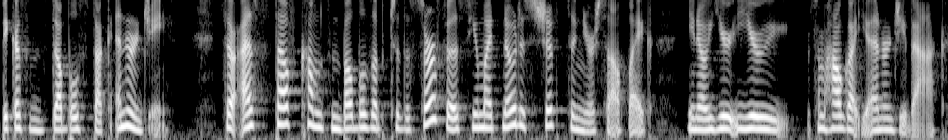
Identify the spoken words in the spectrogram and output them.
because it's double stuck energy. So as stuff comes and bubbles up to the surface, you might notice shifts in yourself, like you know you you somehow got your energy back,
